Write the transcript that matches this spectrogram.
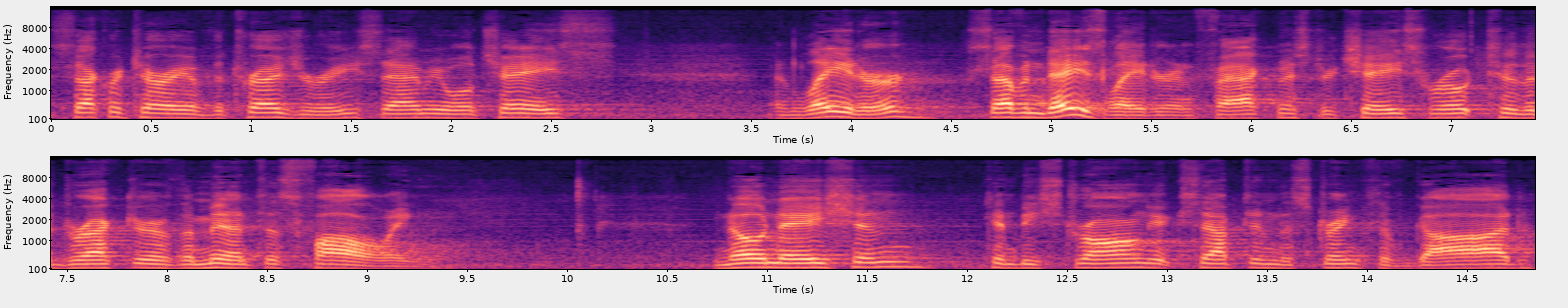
Secretary of the Treasury, Samuel Chase, and later, seven days later, in fact, Mr. Chase wrote to the Director of the Mint as following No nation can be strong except in the strength of God,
